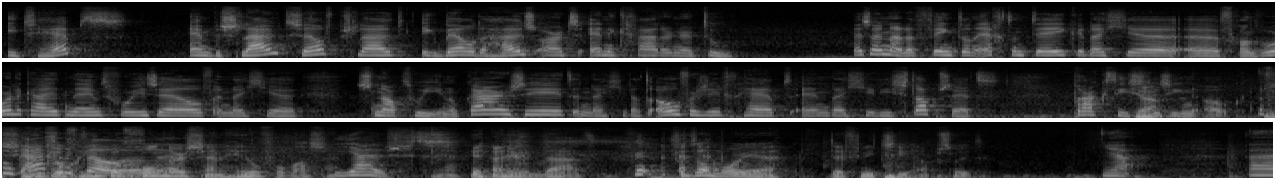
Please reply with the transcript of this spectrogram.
iets hebt... en besluit, zelf besluit, ik bel de huisarts en ik ga er naartoe. Hij zei, nou, dat vind ik dan echt een teken dat je eh, verantwoordelijkheid neemt voor jezelf... en dat je snapt hoe je in elkaar zit en dat je dat overzicht hebt... en dat je die stap zet, praktisch Ja. gezien ook. Dat Dus vond ik eigenlijk wel... hypochonders zijn heel volwassen. eh, juist. Ja. Ja, inderdaad. ik vind het wel een mooie definitie, absoluut. Ja. Eh,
